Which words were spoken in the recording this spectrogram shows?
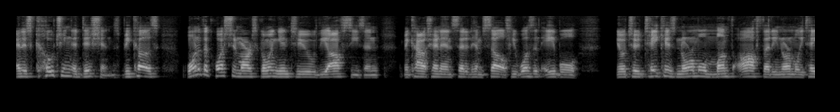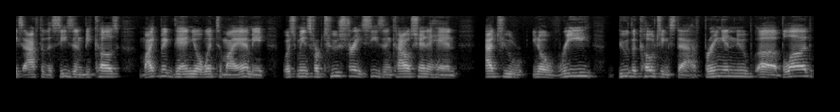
and his coaching additions because one of the question marks going into the offseason I mean, Kyle Shanahan said it himself. He wasn't able, you know, to take his normal month off that he normally takes after the season because Mike McDaniel went to Miami, which means for two straight seasons, Kyle Shanahan had to, you know, redo the coaching staff, bring in new uh, blood,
